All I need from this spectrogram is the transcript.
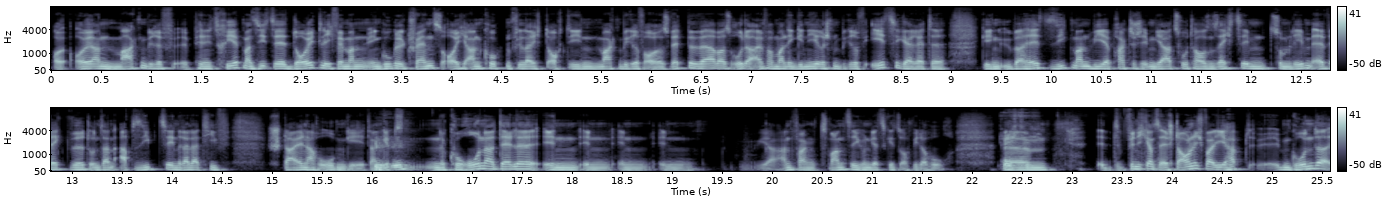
euren Markenbegriff äh, penetriert. Man sieht sehr deutlich, wenn man in Google Trends euch anguckt und vielleicht auch den Markenbegriff eures Wettbewerbers oder einfach mal den generischen Begriff E-Zigarette gegenüberhält, sieht man, wie er praktisch im Jahr 2016 zum Leben erweckt wird und dann ab 17 relativ steil nach oben geht. Dann mhm. gibt es eine Corona-Delle in, in, in, in ja, Anfang 20 und jetzt geht's auch wieder hoch. Ähm, Finde ich ganz erstaunlich, weil ihr habt im Grunde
